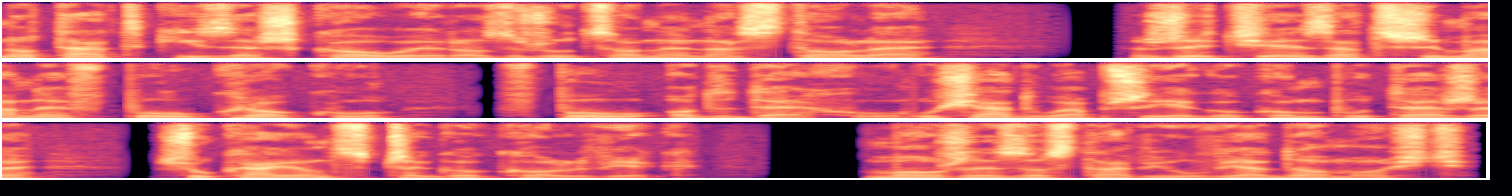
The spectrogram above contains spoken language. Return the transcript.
notatki ze szkoły rozrzucone na stole, życie zatrzymane w pół kroku, pół oddechu. Usiadła przy jego komputerze, szukając czegokolwiek. Może zostawił wiadomość.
